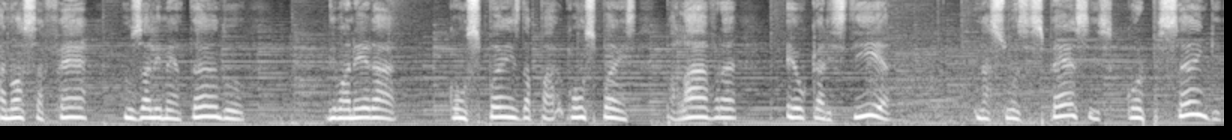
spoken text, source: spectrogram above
a nossa fé, nos alimentando de maneira com os pães da com os pães, palavra, Eucaristia, nas suas espécies, corpo e sangue,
